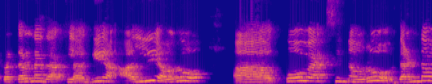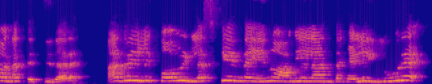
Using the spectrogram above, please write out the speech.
ಪ್ರಕರಣ ದಾಖಲಾಗಿ ಅಲ್ಲಿ ಅವರು, ಆ, ಕೋವ್ಯಾಕ್ಸಿನ್ ಅವರು ದಂಡವನ್ನ ತೆತ್ತಿದ್ದಾರೆ. ಆದ್ರೆ ಇಲ್ಲಿ ಕೋವಿಡ್ ಲಸಿಕೆಯಿಂದ ಏನೂ ಆಗ್ಲಿಲ್ಲ ಅಂತ ಹೇಳಿ ಇವರೇ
